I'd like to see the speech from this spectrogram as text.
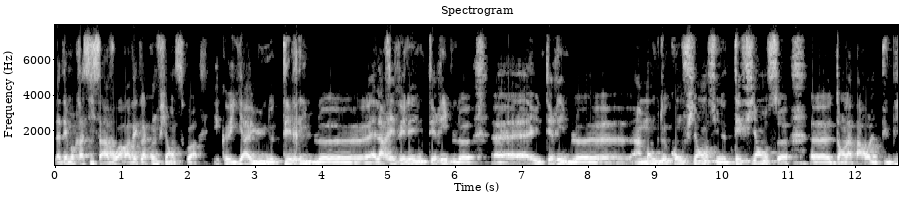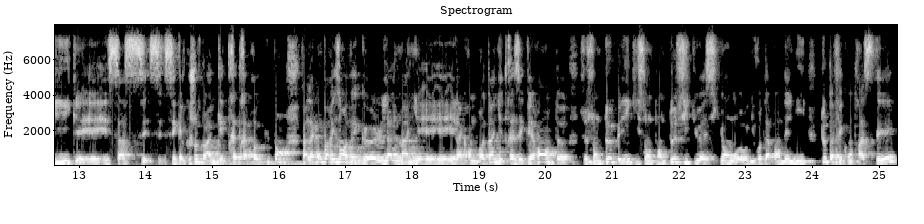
la démocratie, ça a à voir avec la confiance, quoi. Et qu'il y a eu une terrible, elle a révélé une terrible, une terrible, un manque de confiance, une défiance dans la parole publique. Et, ça, c'est quelque chose quand même qui est très très préoccupant la comparaison avec euh, l'Allemagne et, la Grande-Bretagne est très éclairante. Ce sont deux pays qui sont en deux situations au niveau de la pandémie tout à fait contrastées.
